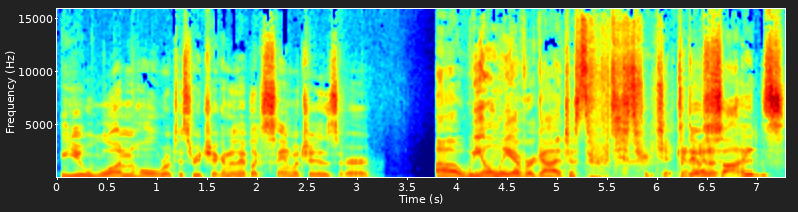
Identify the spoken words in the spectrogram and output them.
you one whole rotisserie chicken, or do they have like sandwiches or? Uh, we only ever got just the rotisserie chicken. Did they have sides?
